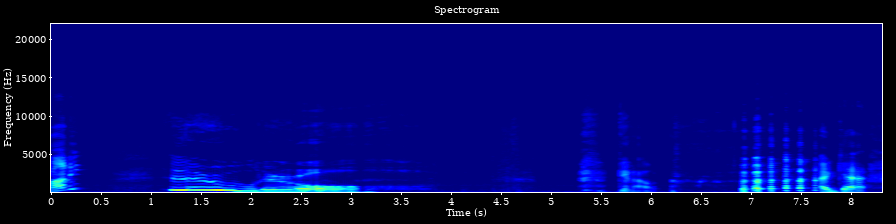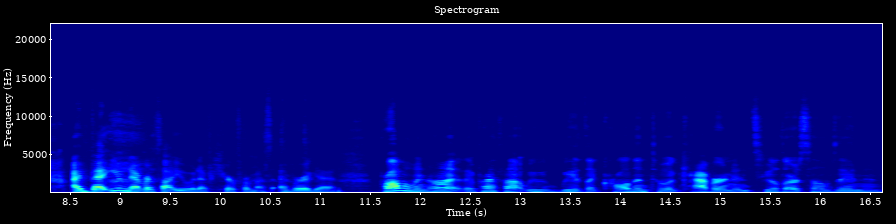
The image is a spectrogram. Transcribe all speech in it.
everybody. Lulu. Get out. I get. I bet you never thought you would ever hear from us ever again. Probably not. They probably thought we we had like crawled into a cavern and sealed ourselves in and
